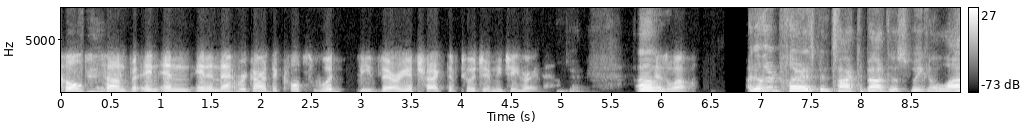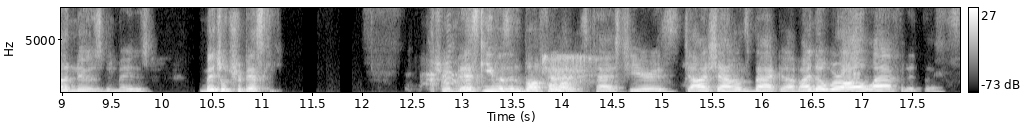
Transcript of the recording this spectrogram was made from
Colts okay. sound, and, and, and in that regard, the Colts would be very attractive to a Jimmy G right now, okay. um, as well. Another player that's been talked about this week, and a lot of news has been made, is Mitchell Trubisky. Trubisky was in Buffalo this past year as Josh Allen's backup. I know we're all laughing at this.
